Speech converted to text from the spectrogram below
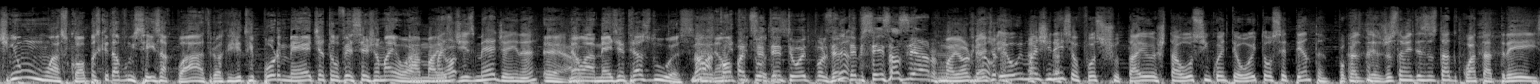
tinham umas Copas que davam uns 6 a 4 Eu acredito que por média talvez seja maior. A maior- Mas diz média aí, né? É, Não, a a média entre as duas. Não, a Copa de todas. 78, por exemplo, Não. teve 6 a 0 maior Não, média. eu imaginei se eu fosse chutar, eu ia estar ou 58 ou 70. Por causa de- justamente desse resultado 4x3,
